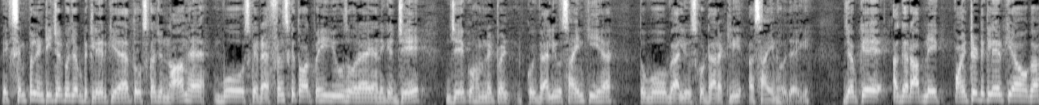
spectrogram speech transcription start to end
ایک سمپل انٹیجر کو جب ڈکلیئر کیا ہے، تو اس کا جو نام ہے، وہ اس کے ریفرنس کے طور پہ ہی یوز ہو رہا ہے۔ یعنی کہ جے جے کو ہم نے کوئی ویلو اسائن کی ہے، تو وہ ویلو اس کو ڈائریکٹلی اسائن ہو جائے گی۔ جبکہ اگر آپ نے ایک پوائنٹر ڈکلیئر کیا ہوگا،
